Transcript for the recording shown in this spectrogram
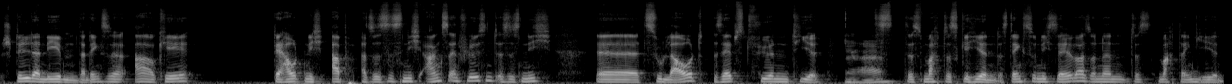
still daneben. Dann denkst du, ah, okay, der haut nicht ab. Also es ist nicht angsteinflößend, es ist nicht äh, zu laut, selbst für ein Tier. Das, das macht das Gehirn. Das denkst du nicht selber, sondern das macht dein Gehirn.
